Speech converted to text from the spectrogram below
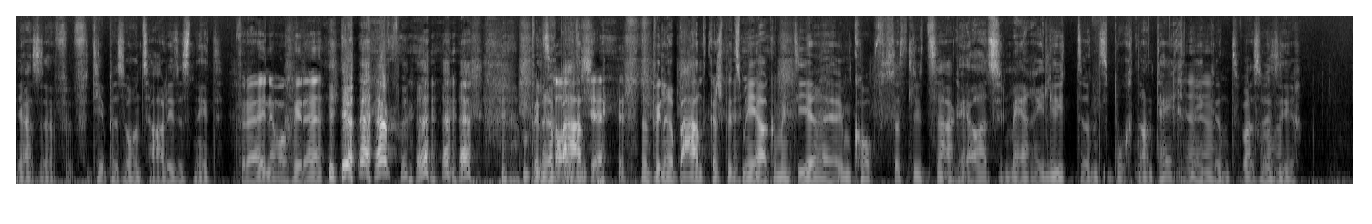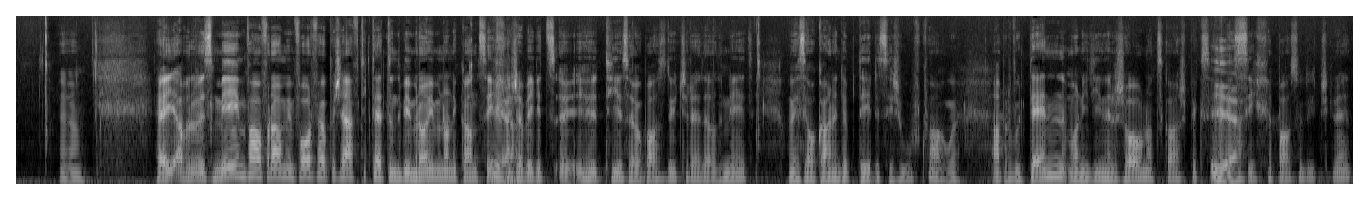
ja, also für, für die Person zahle ich das nicht. Für einen, der ein bisschen redet. Ja, und bei einer, Band, und bei einer Band kannst du jetzt mehr argumentieren im Kopf, dass die Leute sagen, ja, es sind mehrere Leute und es braucht noch eine Technik ja, und was klar. weiß ich. Ja. Hey, aber was mich im Fall vor allem im Vorfeld beschäftigt hat, und ich bin mir auch immer noch nicht ganz sicher, Ja. ist, ob ich jetzt äh, heute hier so Baseldeutsch reden oder nicht. Und ich weiß auch gar nicht, ob dir das ist aufgefallen. Aber wo dann, als ich in deiner Show noch zu Gast war, Ja. habe ich sicher Baseldeutsch geredet.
